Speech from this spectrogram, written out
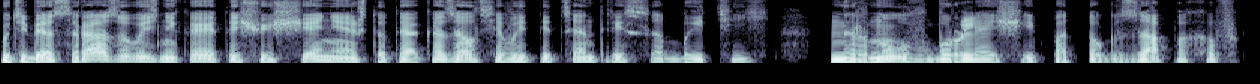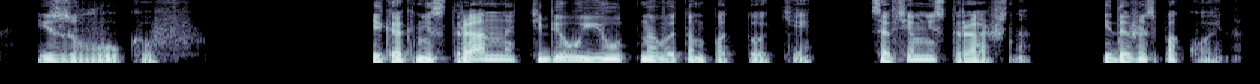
у тебя сразу возникает ощущение, что ты оказался в эпицентре событий, нырнул в бурлящий поток запахов и звуков. И, как ни странно, тебе уютно в этом потоке, совсем не страшно и даже спокойно.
